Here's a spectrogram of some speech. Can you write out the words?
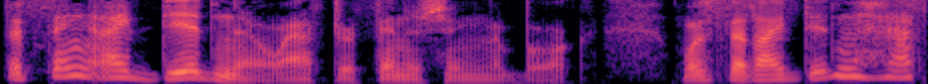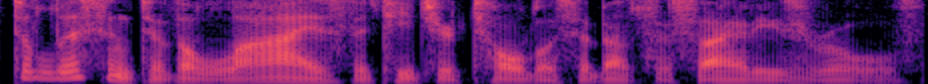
The thing I did know after finishing the book was that I didn't have to listen to the lies the teacher told us about society's rules.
